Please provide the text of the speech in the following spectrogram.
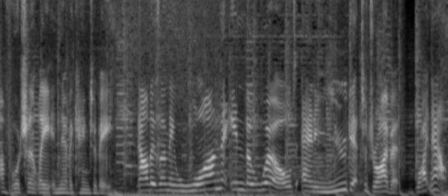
unfortunately, it never came to be. Now there's only one in the world, and you get to drive it right now.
